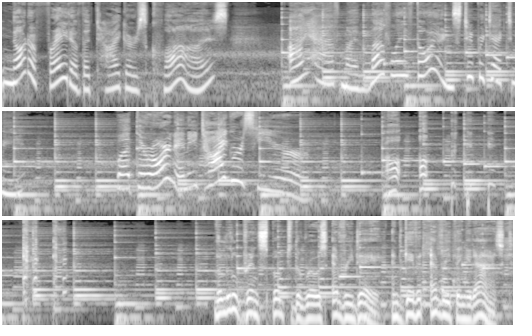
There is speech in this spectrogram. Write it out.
not afraid of the tiger's claws. I have my lovely thorns to protect me. But there aren't any tigers here. Oh, oh. The little prince spoke to the rose every day and gave it everything it asked.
